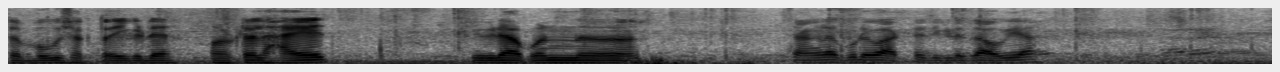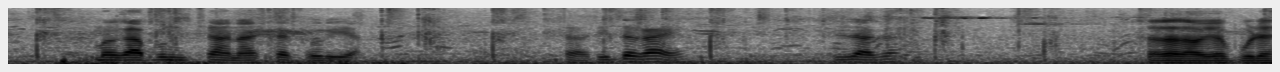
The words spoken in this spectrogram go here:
तर बघू शकता इकडे हॉटेल आहेत. इकडे आपण चांगलं कुठे वाटतं तिकडे जाऊया. मग आपण चहा नाश्ता करूया. तर तिथं काय? जागा? चला जाऊया पुढे.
